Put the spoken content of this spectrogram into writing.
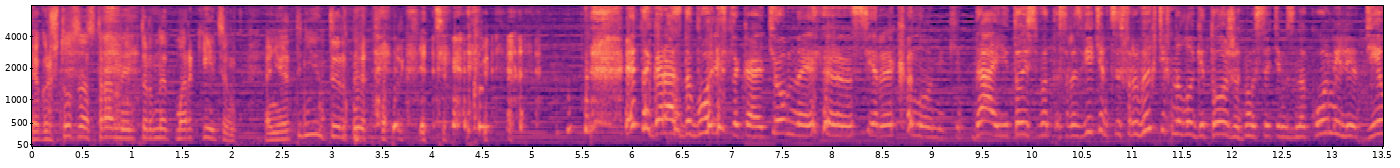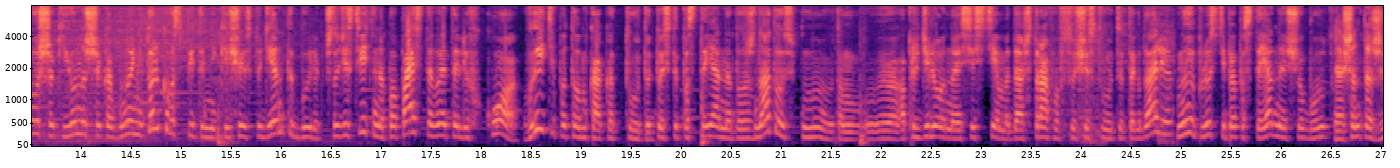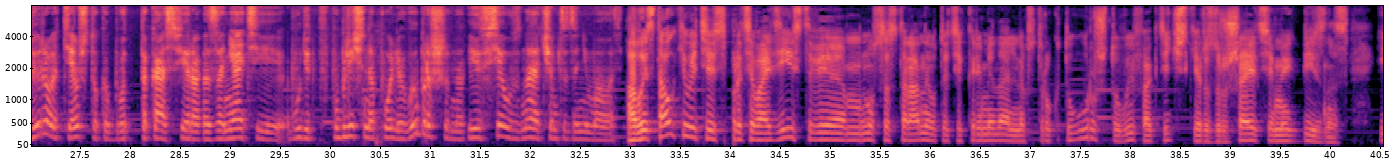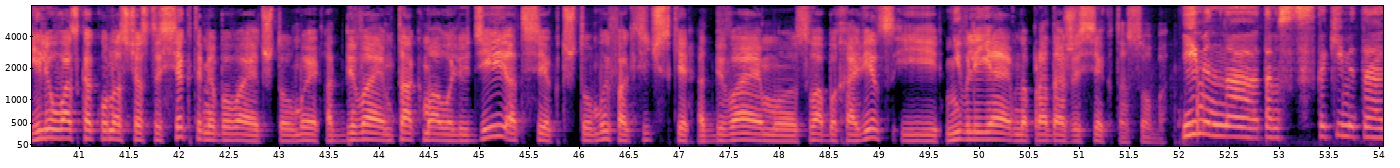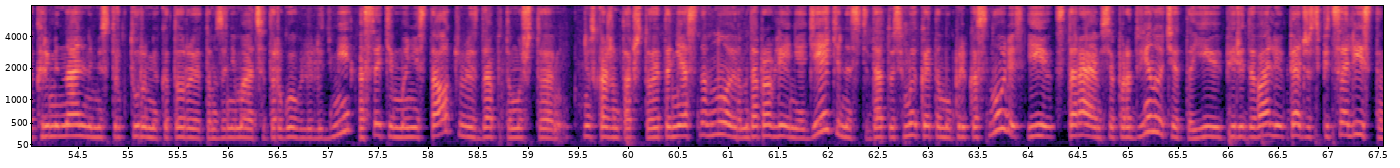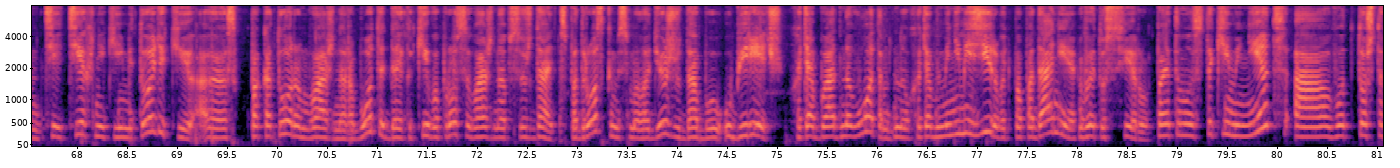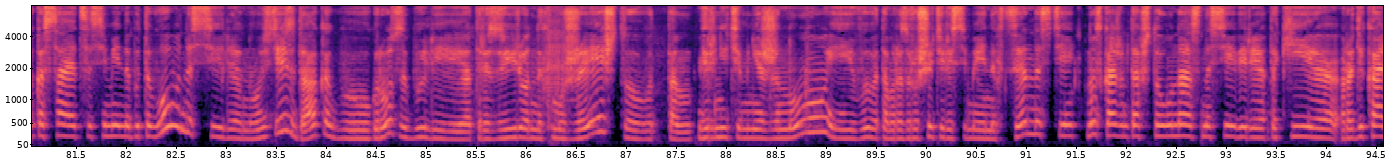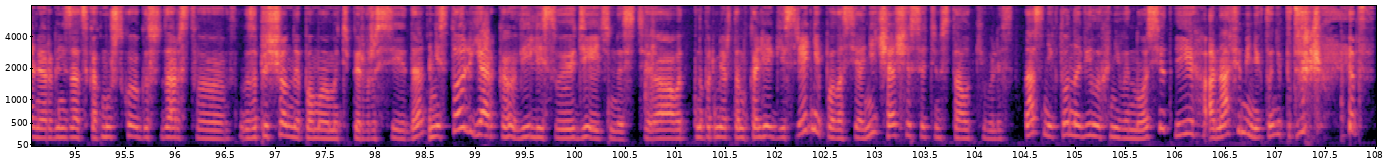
Я говорю, что за странный интернет-маркетинг? Они, это не интернет-маркетинг. Гораздо более такая темная э, сфера экономики. Да, и то есть вот с развитием цифровых технологий тоже мы с этим знакомили девушек, юношек, как бы, ну не только воспитанники, еще и студенты были, что действительно попасть-то в это легко, выйти потом как оттуда, то есть ты постоянно должна, то есть, ну, там, э, определенная система, да, штрафов существует и так далее, ну и плюс тебя постоянно еще будут э, шантажировать тем, что как бы вот такая сфера занятий будет в публичное поле выброшена, и все узнают, чем ты занималась. А вы сталкиваетесь с противодействием, ну, со стороны вот этих криминальных структур, что вы фактически разрушаете им их бизнес? Или у вас, как у нас часто с сектами бывает, что мы отбиваем так мало людей от сект, что мы фактически отбиваем э, слабых овец и не влияем на продажи сект особо? Именно там с какими-то криминальными структурами, которые там занимаются торговлей людьми, а с этим мы не сталкивались, да, потому что, ну, скажем так, что это не основное направление деятельности, да, то есть мы к этому прикоснулись и стараемся продвинуть это и передавали, опять же, специалистам те техники и методики, э, по которым важно работать, да, и какие вопросы важно обсуждать с подростками, с молодежью, дабы уберечь хотя бы одного, там, ну, хотя бы минимизировать попадание в эту сферу. Поэтому с такими нет, а вот то, что касается семейно-бытового насилия, ну, здесь, да, как бы угрозы были от разъяренных мужей, что вот там верните мне жену, и вы там разрушители семейных ценностей. Ну, скажем так, что у нас на севере такие радикальные организации, как мужское государство, запрещенное, по-моему, теперь в России, да, не столь ярко вели свою деятельность, а вот, например, там коллеги из средней полосы, они чаще с этим сталкивались. Нас никто на вилах не выносит, и анафеме никто не подвергает.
